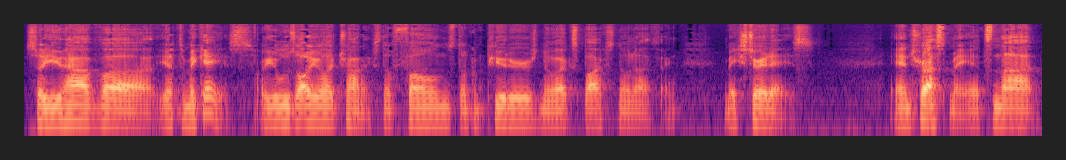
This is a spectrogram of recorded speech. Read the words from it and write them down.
So you have uh, you have to make A's, or you lose all your electronics. No phones, no computers, no Xbox, no nothing. Make straight A's. And trust me, it's not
